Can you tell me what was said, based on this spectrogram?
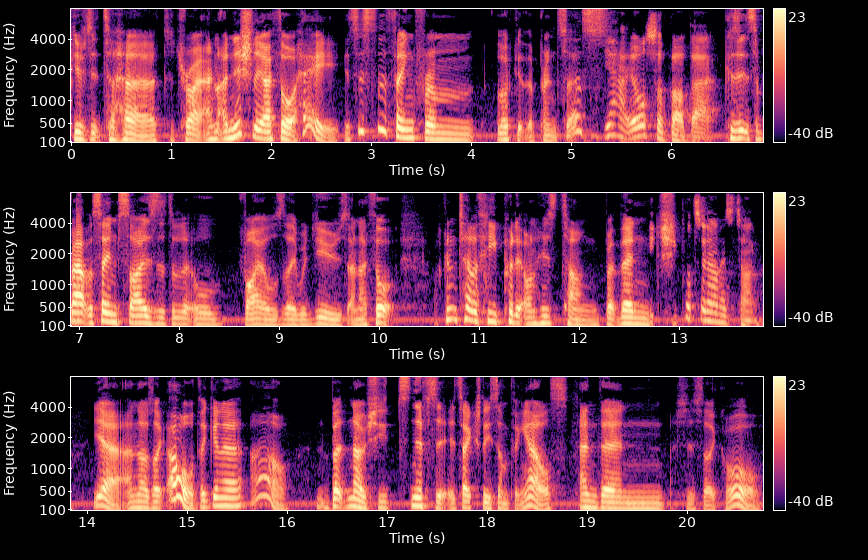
gives it to her to try. And initially I thought, hey, is this the thing from Look at the Princess? Yeah, I also thought that. Because it's about the same size as the little vials they would use. And I thought, I couldn't tell if he put it on his tongue, but then He she puts it on his tongue. Yeah, and I was like, oh, they're gonna, oh. But no, she sniffs it. It's actually something else. And then she's like, oh.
